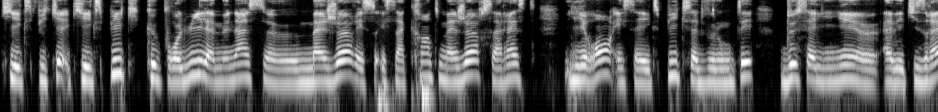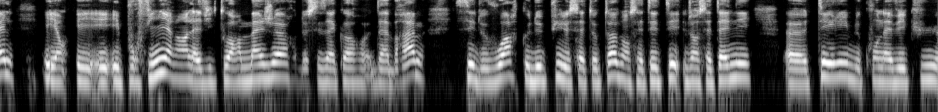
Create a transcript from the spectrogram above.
qui expliquait qui explique que pour lui la menace euh, majeure et, sa crainte majeure ça reste l'Iran et ça explique cette volonté de s'aligner euh, avec Israël. Et, et, et pour finir hein, la victoire majeure de ces accords d'Abraham c'est de voir que depuis le 7 octobre dans cet été dans cette année terrible qu'on a vécue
